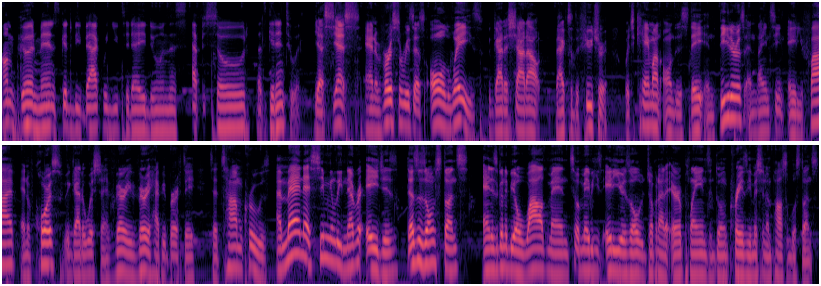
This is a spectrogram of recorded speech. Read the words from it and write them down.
I'm good, man. It's good to be back with you today doing this episode. Let's get into it. Yes, yes. Anniversaries as always. We got to shout out Back to the Future, which came out on this date in theaters in 1985. And of course, we got to wish a very, very happy birthday to Tom Cruise, a man that seemingly never ages, does his own stunts, and is going to be a wild man until maybe he's 80 years old, jumping out of airplanes and doing crazy Mission Impossible stunts.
